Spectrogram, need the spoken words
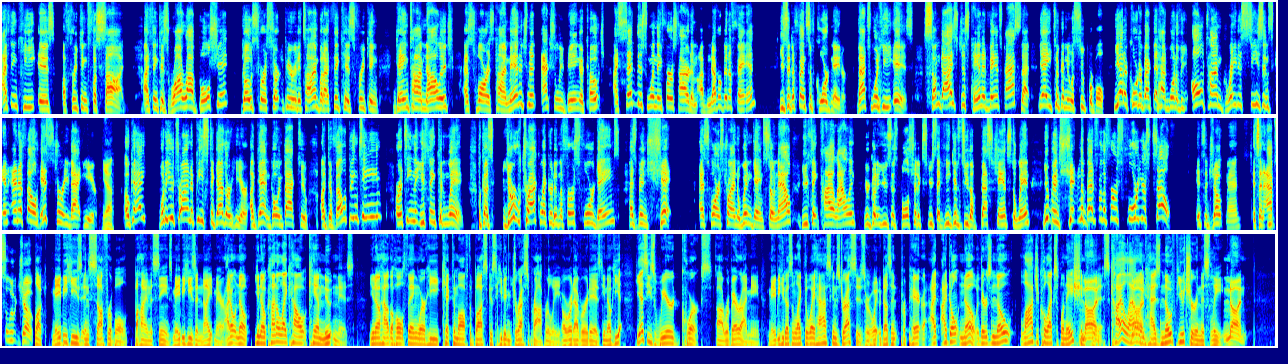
I think he is a freaking facade. I think his rah rah bullshit goes for a certain period of time, but I think his freaking game time knowledge, as far as time management, actually being a coach, I said this when they first hired him. I've never been a fan. He's a defensive coordinator. That's what he is. Some guys just can't advance past that. Yeah, he took him to a Super Bowl. He had a quarterback that had one of the all time greatest seasons in NFL history that year. Yeah. Okay? What are you trying to piece together here? Again, going back to a developing team or a team that you think can win? Because your track record in the first four games has been shit as far as trying to win games. So now you think Kyle Allen, you're going to use this bullshit excuse that he gives you the best chance to win? You've been shitting the bed for the first four yourself. It's a joke, man. It's an absolute joke. Look, maybe he's insufferable behind the scenes. Maybe he's a nightmare. I don't know. You know, kind of like how Cam Newton is. You know how the whole thing where he kicked him off the bus because he didn't dress properly or whatever it is. You know, he he has these weird quirks. Uh, Rivera, I mean, maybe he doesn't like the way Haskins dresses or doesn't prepare. I I don't know. There's no logical explanation None. for this. Kyle Allen has no future in this league. None.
